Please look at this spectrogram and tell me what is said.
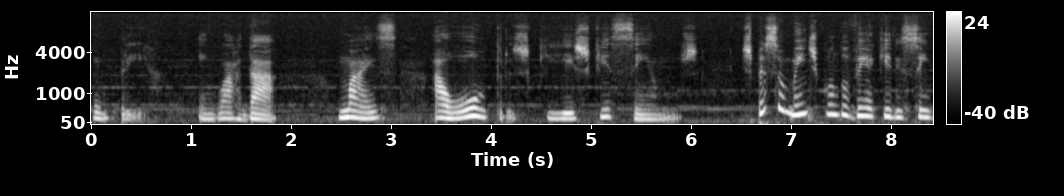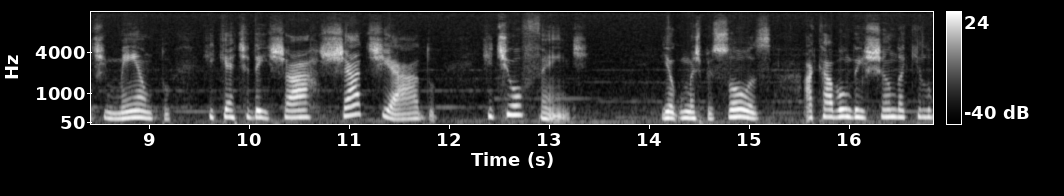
cumprir, em guardar, mas há outros que esquecemos, especialmente quando vem aquele sentimento que quer te deixar chateado, que te ofende. E algumas pessoas acabam deixando aquilo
